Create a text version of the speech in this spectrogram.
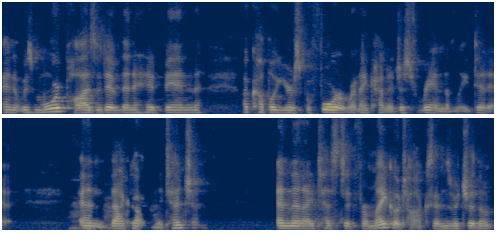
And it was more positive than it had been a couple years before when I kind of just randomly did it. And that got my attention. And then I tested for mycotoxins, which are the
